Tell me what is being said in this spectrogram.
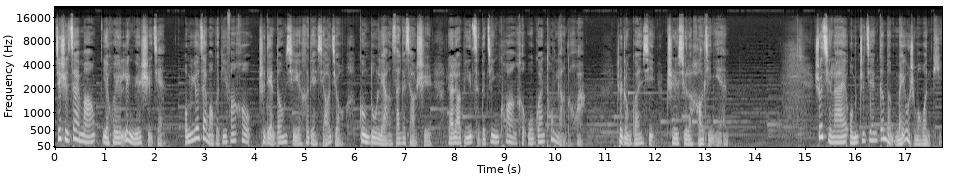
即使再忙，也会另约时间。我们约在某个地方后，吃点东西，喝点小酒，共度两三个小时，聊聊彼此的近况和无关痛痒的话。这种关系持续了好几年。说起来，我们之间根本没有什么问题。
